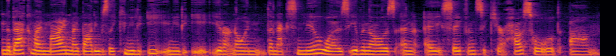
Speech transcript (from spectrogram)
the back of my mind, my body was like, you need to eat, you need to eat. You don't know when the next meal was, even though I was in a safe and secure household. Um,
